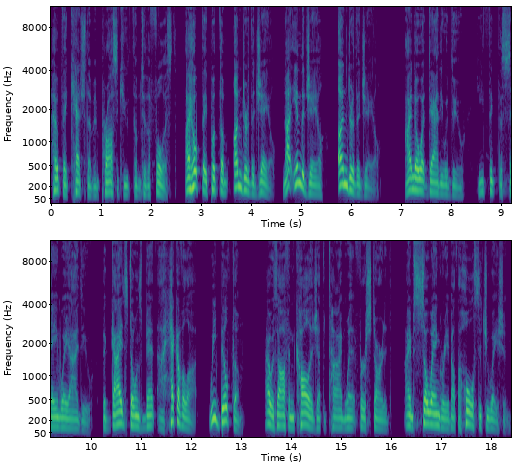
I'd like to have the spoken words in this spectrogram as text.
I hope they catch them and prosecute them to the fullest. I hope they put them under the jail. Not in the jail, under the jail. I know what Daddy would do. He'd think the same way I do. The Guidestones meant a heck of a lot. We built them. I was off in college at the time when it first started. I am so angry about the whole situation.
